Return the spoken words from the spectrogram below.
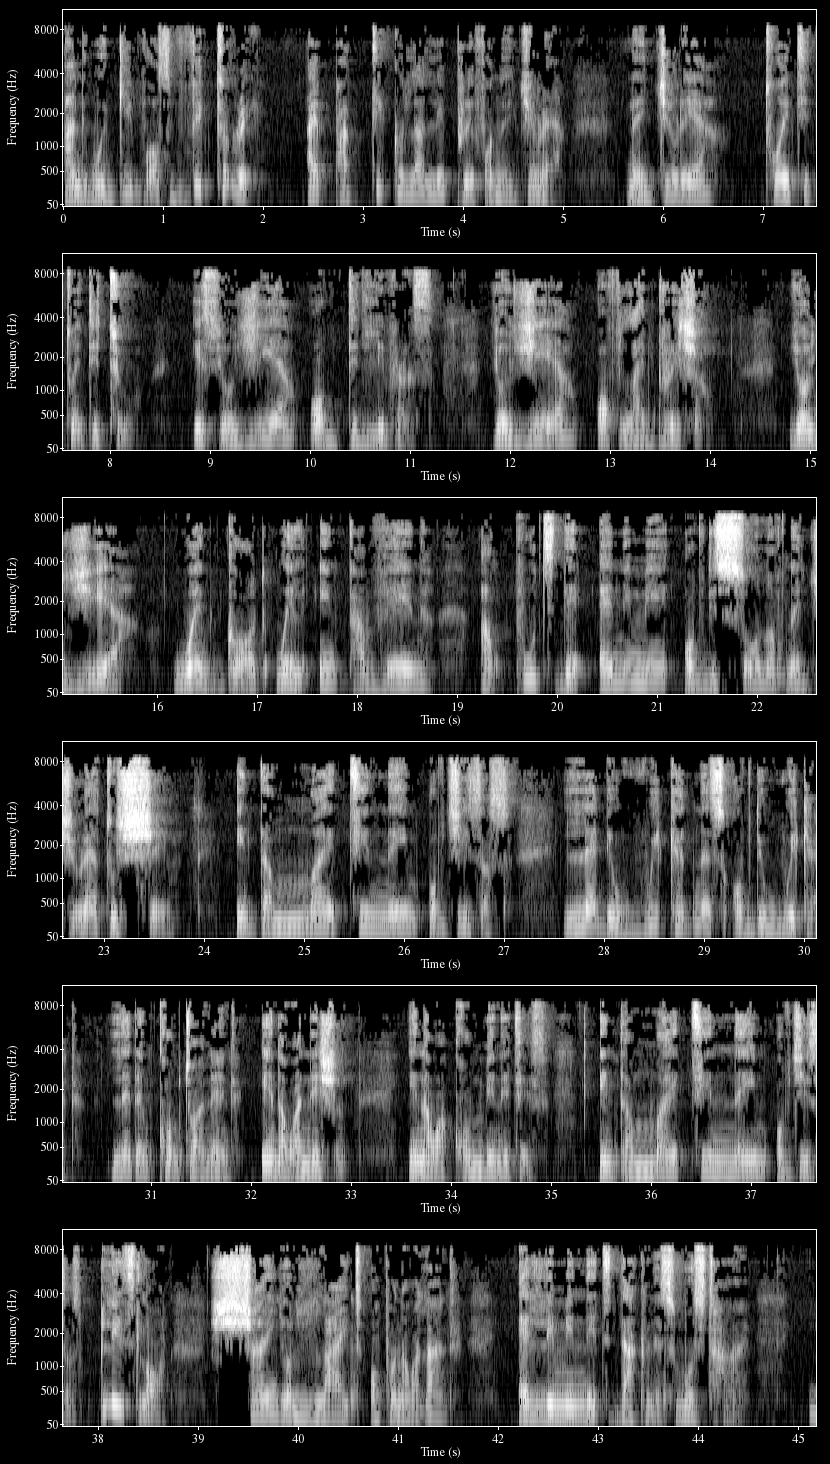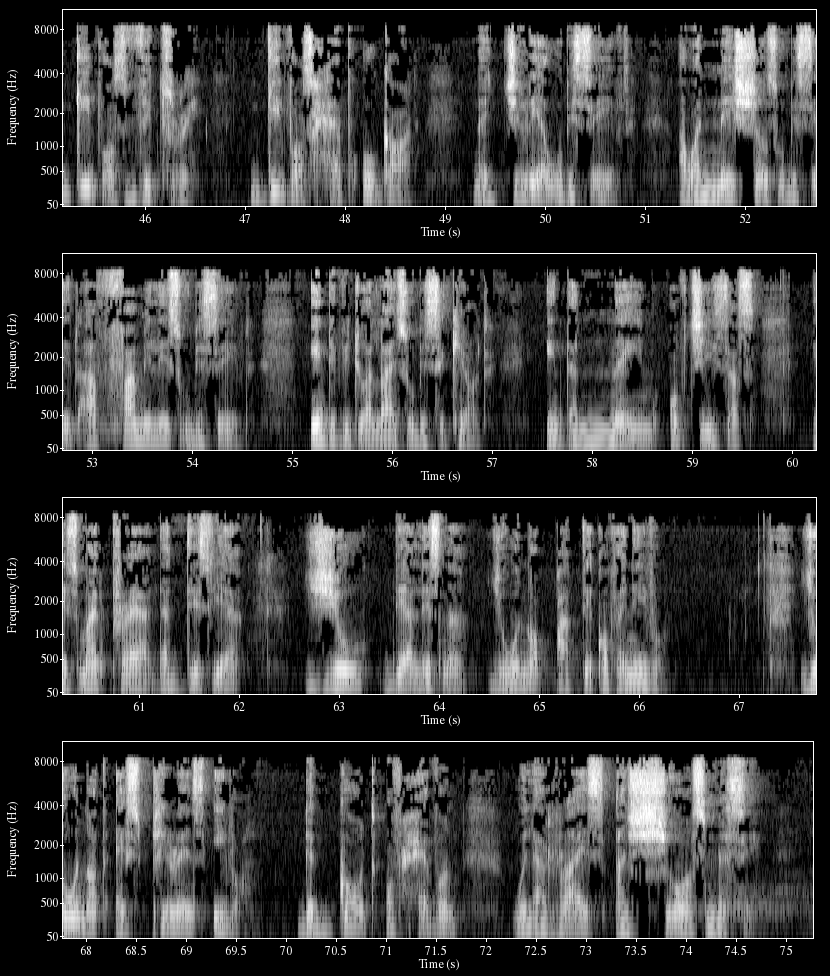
and will give us victory I particularly pray for Nigeria. Nigeria 2022 is your year of deliverance, your year of liberation, your year when God will intervene and put the enemy of the soul of Nigeria to shame. In the mighty name of Jesus, let the wickedness of the wicked let them come to an end in our nation, in our communities, in the mighty name of Jesus. Please, Lord, shine your light upon our land. Eliminate darkness, Most High. Give us victory. Give us help, O God. Nigeria will be saved. Our nations will be saved. Our families will be saved. Individual lives will be secured. In the name of Jesus. It's my prayer that this year, you, dear listener, you will not partake of any evil. You will not experience evil. The God of heaven will arise and show us mercy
